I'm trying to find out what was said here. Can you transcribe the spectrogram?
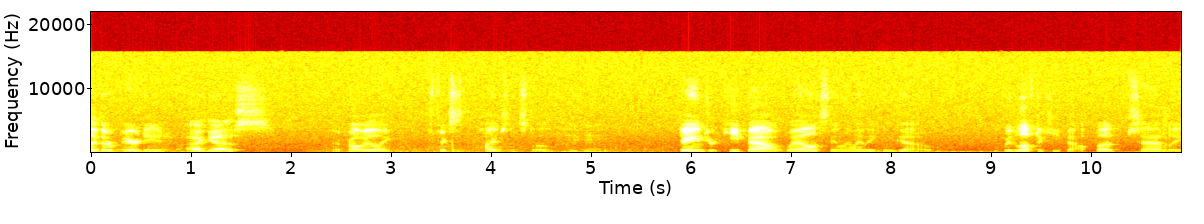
Like the repair dude? I guess. That probably like fixes pipes and stuff. Mm-hmm. Danger, keep out. Well, it's the only way we can go. We'd love to keep out, but sadly,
